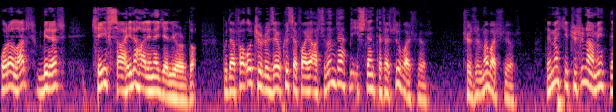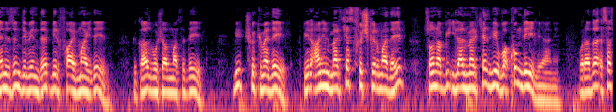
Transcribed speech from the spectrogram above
Oralar birer keyif sahili haline geliyordu. Bu defa o türlü zevkü sefaya açılınca bir işten tefessüh başlıyor. Çözülme başlıyor. Demek ki tsunami denizin dibinde bir fay may değil. Bir gaz boşalması değil. Bir çökme değil. Bir anil merkez fışkırma değil. Sonra bir ilal merkez bir vakum değil yani. Burada esas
